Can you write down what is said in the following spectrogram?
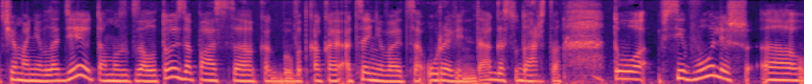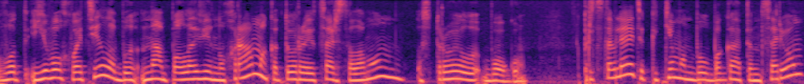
чем они владеют, там их золотой запас, как бы вот как оценивается уровень да, государства, то всего лишь вот его хватило бы на половину храма, который царь Соломон строил Богу. Представляете, каким он был богатым царем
